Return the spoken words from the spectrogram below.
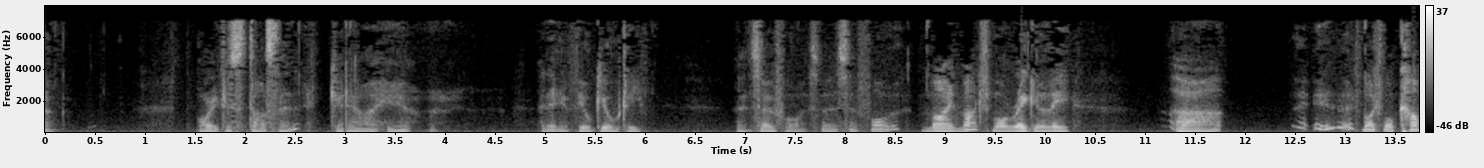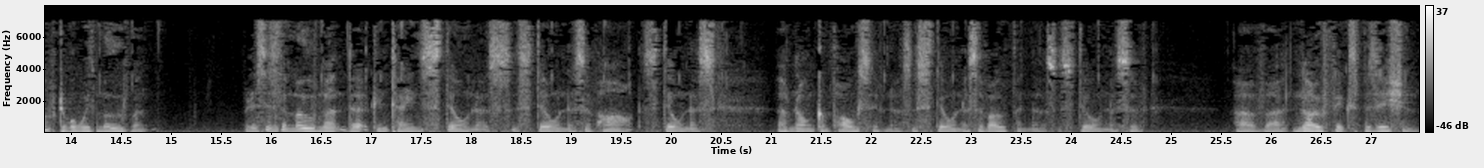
of, or it just starts to get out of here. And then you feel guilty and so forth. So a for mind much more regularly uh, it's much more comfortable with movement. But this is the movement that contains stillness, a stillness of heart, stillness of non-compulsiveness, a stillness of openness, a stillness of of uh, no fixed position.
